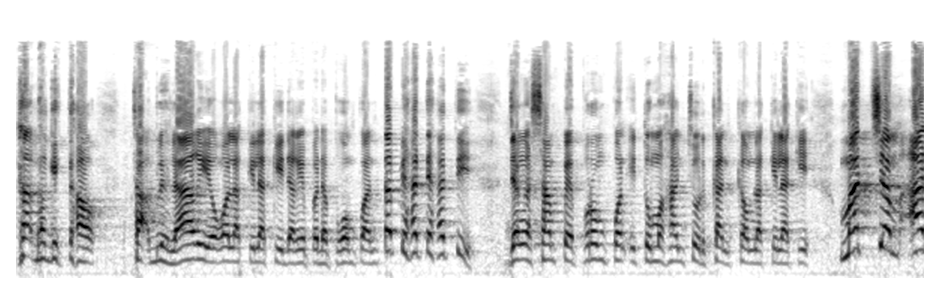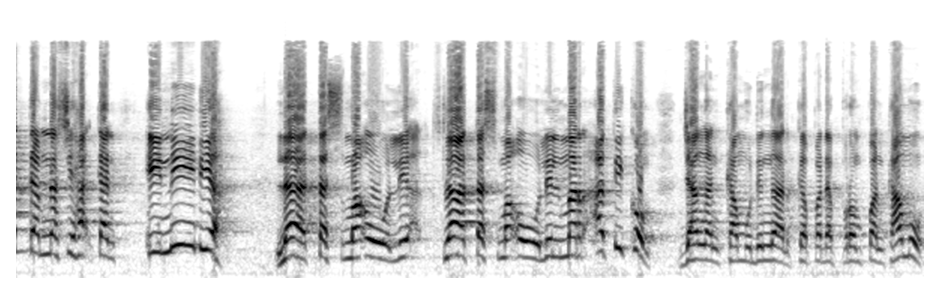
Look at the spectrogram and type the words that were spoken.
nak bagi tahu tak boleh lari orang laki-laki daripada perempuan. Tapi hati-hati jangan sampai perempuan itu menghancurkan kaum laki-laki macam Adam nasihatkan ini dia. La tasma'u li, la tasma'u lil mar'atikum. Jangan kamu dengar kepada perempuan kamu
